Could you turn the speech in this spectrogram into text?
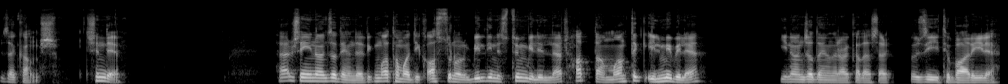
bize kalmış. Şimdi her şey inanca dayanır dedik. Matematik, astronomi, bildiğiniz tüm bilirler, hatta mantık ilmi bile inanca dayanır arkadaşlar özü itibariyle.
